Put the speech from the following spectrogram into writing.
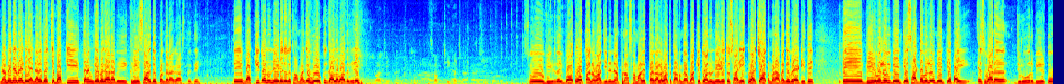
ਨਵੇਂ ਨਵੇਂ ਡਿਜ਼ਾਈਨਾਂ ਦੇ ਵਿੱਚ ਬਾਕੀ ਤਿਰੰਗੇ ਵਗੈਰਾ ਵੀ ਖਰੀਦ ਸਕਦੇ ਹੋ 15 ਅਗਸਤ ਤੇ। ਤੇ ਬਾਕੀ ਤੁਹਾਨੂੰ ਨੇੜੇ ਤੋਂ ਦਿਖਾਵਾਂਗੇ। ਹੋਰ ਕੋਈ ਗੱਲਬਾਤ ਵੀਰੇ? ਬਾਕੀ ਸਭ ਠੀਕ ਆ ਜੀ ਤੁਸੀਂ ਕਹੋ ਸੋ ਵੀਰ ਦਾ ਵੀ ਬਹੁਤ ਬਹੁਤ ਧੰਨਵਾਦ ਜਿਨ੍ਹਾਂ ਨੇ ਆਪਣਾ ਸਮਾਂ ਦਿੱਤਾ ਗੱਲਬਾਤ ਕਰਨ ਦਾ। ਬਾਕੀ ਤੁਹਾਨੂੰ ਨੇੜੇ ਤੋਂ ਸਾਰੀ ਇੱਕ ਵਾਰ ਝਾਤ ਮਰਾ ਦਾਂਗੇ ਵੈਰਾਈਟੀ ਤੇ। ਤੇ ਵੀਰ ਵੱਲੋਂ ਵੀ ਬੇਨਤੀ ਹੈ ਸਾਡੇ ਵੱਲੋਂ ਵੀ ਬੇਨਤੀ ਹੈ ਭਾਈ ਇਸ ਵਾਰ ਜਰੂਰ ਵੀਰ ਤੋਂ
